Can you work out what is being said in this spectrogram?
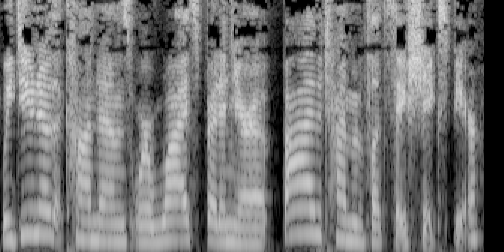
we do know that condoms were widespread in Europe by the time of, let's say, Shakespeare.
